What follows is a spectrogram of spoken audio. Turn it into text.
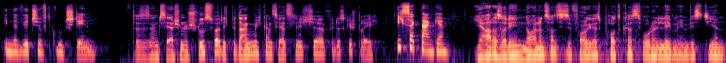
in der Wirtschaft gut stehen. Das ist ein sehr schönes Schlusswort. Ich bedanke mich ganz herzlich äh, für das Gespräch. Ich sage danke. Ja, das war die 29. Folge des Podcasts Wohnen, Leben, Investieren.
